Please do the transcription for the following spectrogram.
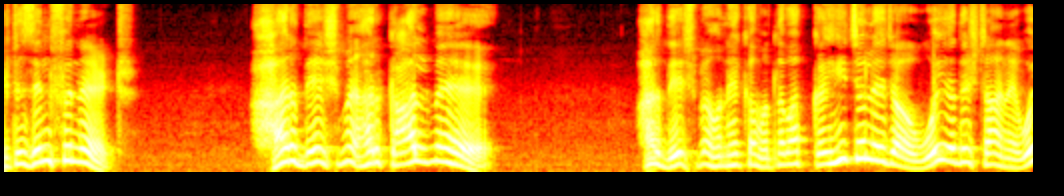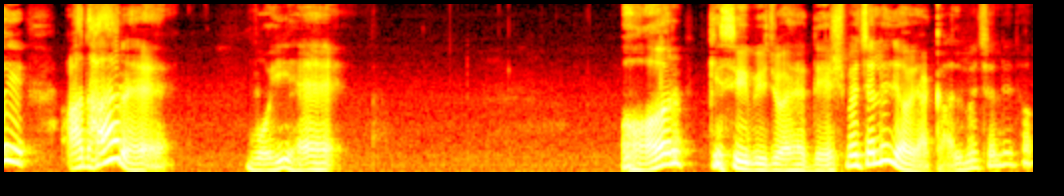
इट इज़ इंफिनिट हर देश में, हर काल में है। हर देश में होने का मतलब आप कहीं चले जाओ, वही अधिष्ठान है, वही आधार है। वो ही। है और किसी भी जो है देश में चले जाओ या काल में चले जाओ,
